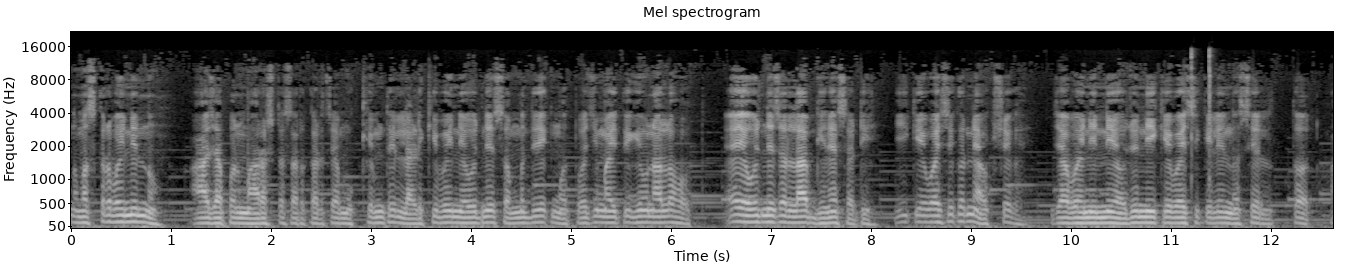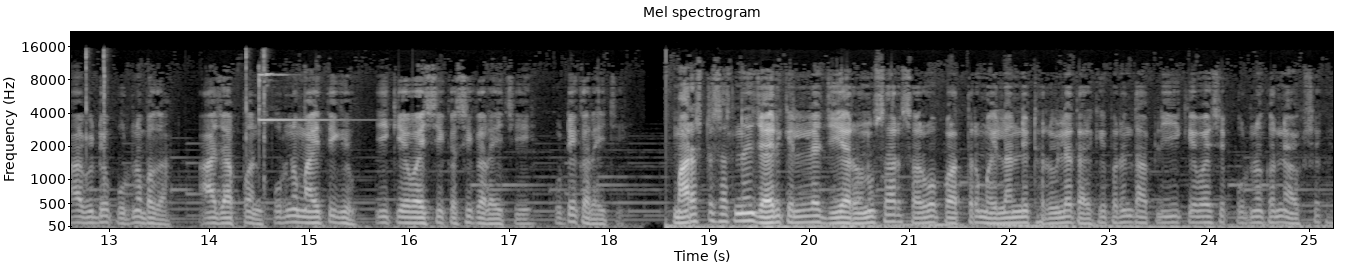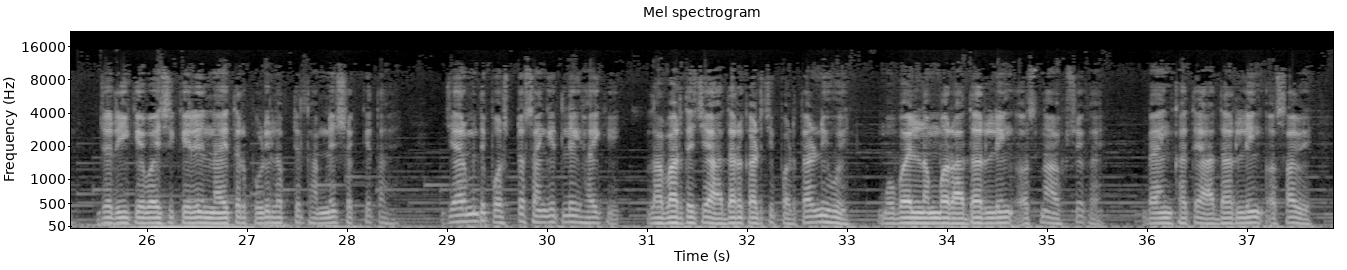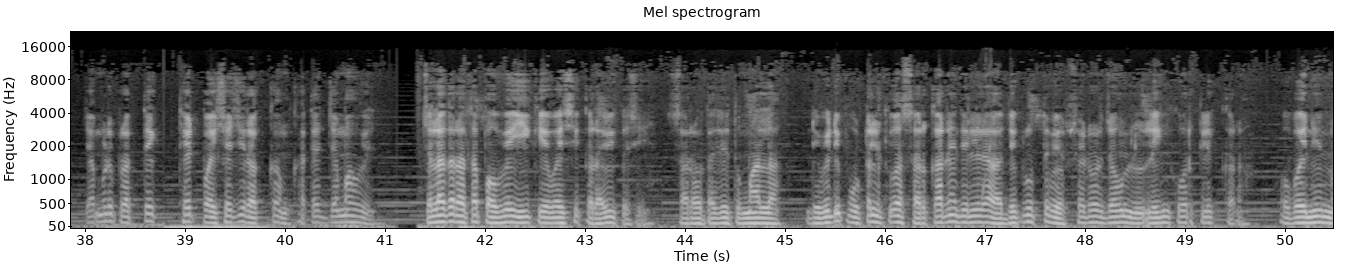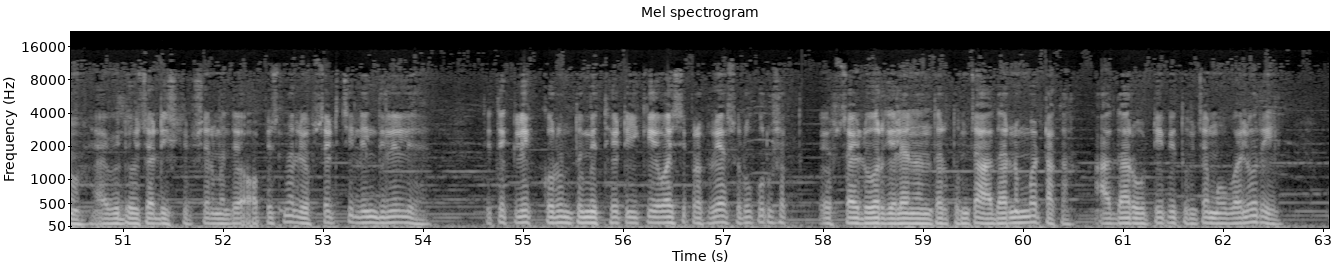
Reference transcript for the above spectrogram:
नमस्कार बहिणींनो आज आपण महाराष्ट्र सरकारच्या मुख्यमंत्री लाडकी बहीण योजनेसंबंधी एक महत्त्वाची माहिती घेऊन आलो आहोत. या योजनेचा लाभ घेण्यासाठी ई के वाय सी करणे आवश्यक आहे. ज्या बहिणींनी अजून ई के वाय सी केली नसेल तर हा व्हिडिओ पूर्ण बघा. आज आपण पूर्ण माहिती घेऊ. ई के वाय सी कशी करायची कुठे करायची? महाराष्ट्र शासनाने जाहीर केलेल्या जी आर अनुसार सर्व पात्र महिलांनी ठरविल्या तारखेपर्यंत आपली ई के वाय सी पूर्ण करणे आवश्यक आहे. जर ई के वाय सी केली नाही तर पुढील हप्ते थांबणे शक्यता आहे. ज्यामध्ये स्पष्ट सांगितले आहे की लाभार्थ्याचे आधार कार्डची पडताळणी होईल. मोबाईल नंबर आधार लिंक असणं आवश्यक आहे. बँक खाते आधार लिंक असावे ज्यामुळे प्रत्येक थेट पैशाची रक्कम खात्यात जमा होईल. चला तर आता पाहूया ई के वाय सी करावी कशी. सर्वात आधी तुम्हाला डीव्हीडी पोर्टल किंवा सरकारने दिलेल्या अधिकृत वेबसाईटवर जाऊन लिंकवर क्लिक करा. हो बहिणींनो या व्हिडिओच्या डिस्क्रिप्शनमध्ये ऑफिशियल वेबसाईटची लिंक दिलेली आहे. तिथे क्लिक करून तुम्ही थेट ई के वाय सी प्रक्रिया सुरू करू शकता. वेबसाईटवर गेल्यानंतर तुमचा आधार नंबर टाका. आधार ओ टी पी तुमच्या मोबाईलवर येईल.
